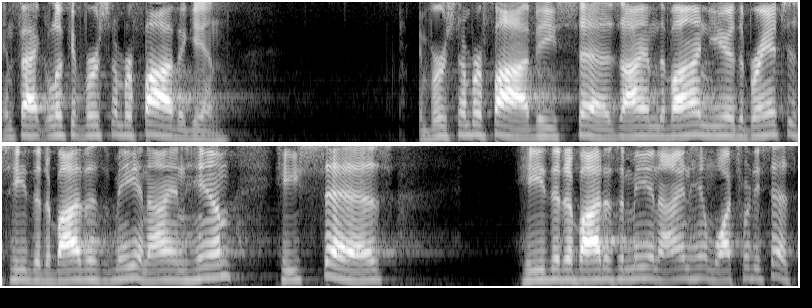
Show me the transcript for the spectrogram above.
In fact, look at verse number five again. In verse number five, he says, I am the vine, ye are the branches, he that abideth in me, and I in him. He says, He that abideth in me, and I in him. Watch what he says.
